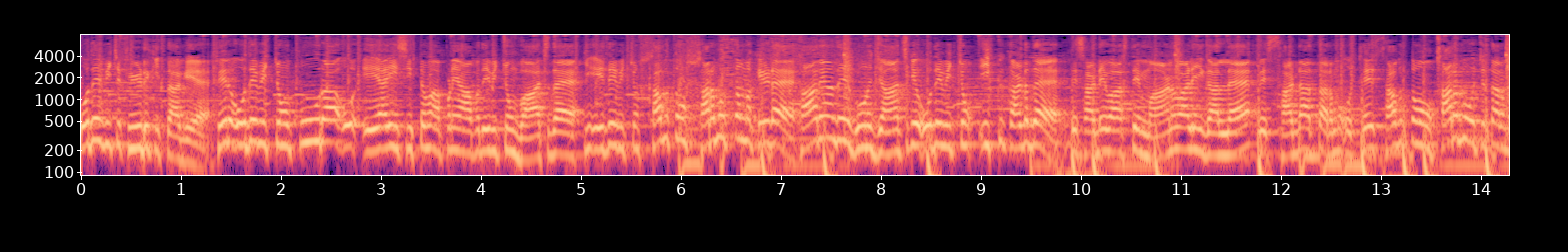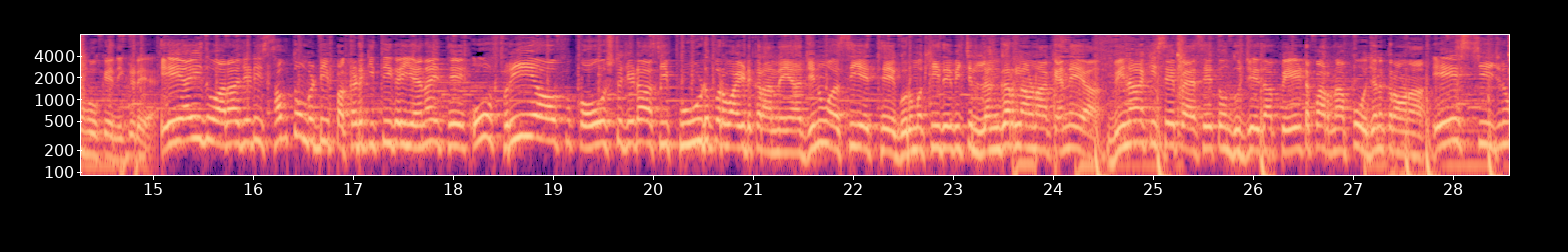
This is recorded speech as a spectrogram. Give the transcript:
ਉਹਦੇ ਵਿੱਚ ਫੀਡ ਕੀਤਾ ਗਿਆ ਹੈ। ਫਿਰ ਉਹਦੇ ਵਿੱਚੋਂ ਪੂਰਾ ਉਹ AI ਸਿਸਟਮ ਆਪਣੇ ਆਪ ਦੇ ਵਿੱਚੋਂ ਵਾਚਦਾ ਹੈ ਕਿ ਇਹਦੇ ਵਿੱਚੋਂ ਸਭ ਤੋਂ ਸਰਵੋਤਮ ਕਿਹੜਾ ਹੈ? ਸਾਰਿਆਂ ਦੇ ਗੁਣ ਜਾਂਚ ਕੇ ਉਹਦੇ ਵਿੱਚੋਂ ਇੱਕ ਕੱਢਦਾ ਹੈ। ਤੇ ਸਾਡੇ ਵਾਸਤੇ ਮਾਣ ਵਾਲੀ ਗੱਲ ਹੈ ਕਿ ਸਾਡਾ ਧਰਮ ਉੱਥੇ ਸਭ ਤੋਂ ਸਰਵਉੱਚ ਧਰਮ ਹੋ ਕੇ ਨਿਕੜਿਆ AI ਦੁਆਰਾ ਜਿਹੜੀ ਸਭ ਤੋਂ ਵੱਡੀ ਪਕੜ ਕੀਤੀ ਗਈ ਹੈ ਨਾ ਇੱਥੇ, ਉਹ ਫ੍ਰੀ ਆਫ ਕੋਸਟ ਜਿਹੜਾ ਅਸੀਂ ਫੂਡ ਪ੍ਰੋਵਾਈਡ ਕਰਾਉਂਦੇ ਆ, ਜਿਹਨੂੰ ਅਸੀਂ ਇੱਥੇ ਗੁਰਮੁਖੀ ਦੇ ਵਿੱਚ ਲੰਗਰ ਲਾਉਣਾ ਕਹਿੰਦੇ ਆ। ਬਿਨਾਂ ਕਿਸੇ ਪੈਸੇ ਤੋਂ ਦੂਜੇ ਦਾ ਪੇਟ ਭਰਨਾ, ਭੋਜਨ ਕਰਾਉਣਾ, ਇਸ ਚੀਜ਼ ਨੂੰ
